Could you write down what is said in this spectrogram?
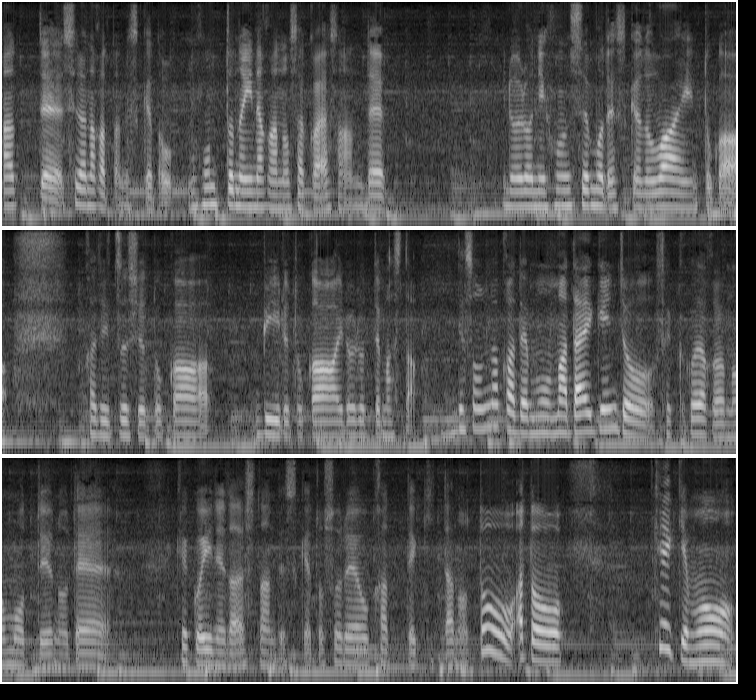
あって知らなかったんですけどもう本当の田舎の酒屋さんでいろいろ日本酒もですけどワインとか果実酒とかビールとかいろいろ売ってました。でその中でもまあ大吟醸せっかくだから飲もうっていうので結構いい値段したんですけどそれを買ってきたのとあとケーキも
